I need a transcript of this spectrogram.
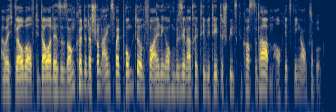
Aber ich glaube, auf die Dauer der Saison könnte das schon ein, zwei Punkte und vor allen Dingen auch ein bisschen Attraktivität des Spiels gekostet haben, auch jetzt gegen Augsburg.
